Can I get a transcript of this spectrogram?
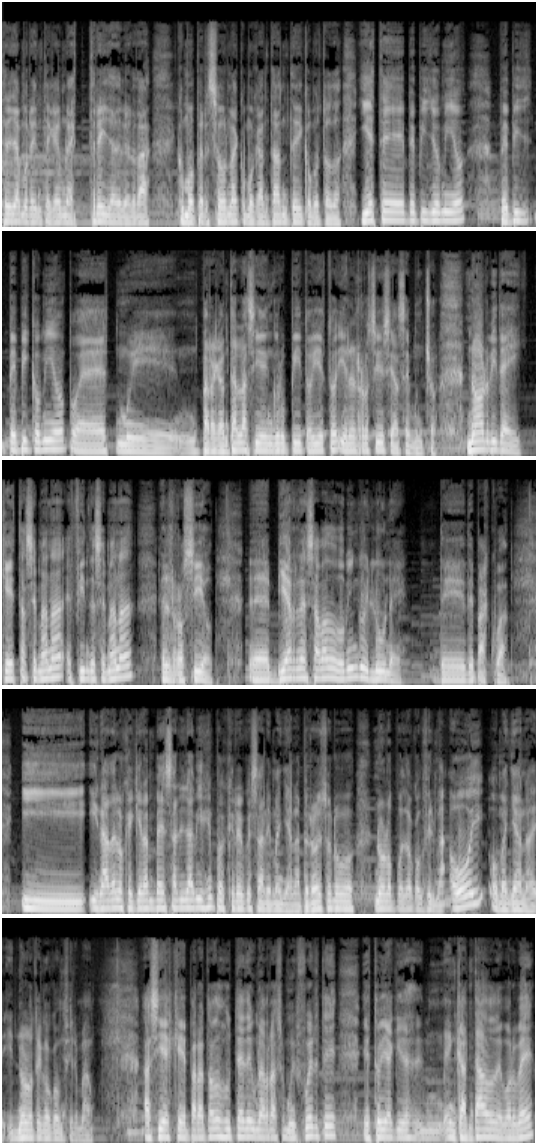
Estrella Morente, que es una estrella de verdad, como persona, como cantante y como todo. Y este Pepillo mío, Pepico mío, pues muy para cantarla así en grupito y esto, y en el Rocío se hace mucho. No olvidéis que esta semana es fin de semana el Rocío. Eh, viernes, sábado, domingo y lunes. de, Pascua. Y, nada, los que quieran ver salir la Virgen, pues creo que sale mañana, pero eso no, no lo puedo confirmar, hoy o mañana, y no lo tengo confirmado. Así es que para todos ustedes un abrazo muy fuerte, estoy aquí encantado de volver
